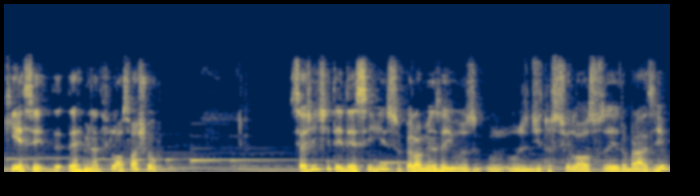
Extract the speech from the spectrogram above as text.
que esse determinado filósofo achou. Se a gente entendesse isso, pelo menos aí os, os, os ditos filósofos aí no Brasil,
